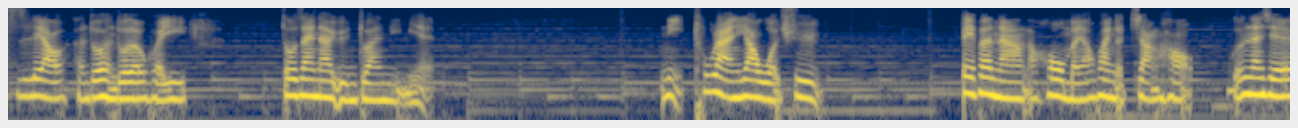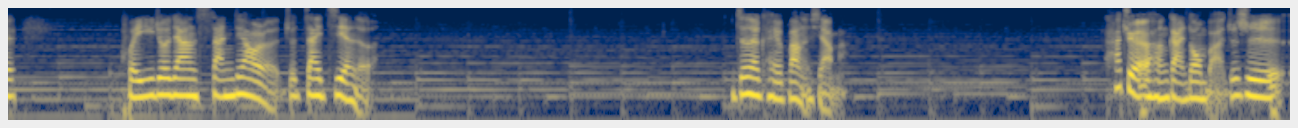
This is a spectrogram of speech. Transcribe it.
资料，很多很多的回忆。都在那云端里面，你突然要我去备份啊，然后我们要换个账号，跟那些回忆就这样删掉了，就再见了。你真的可以放得下吗？他觉得很感动吧，就是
